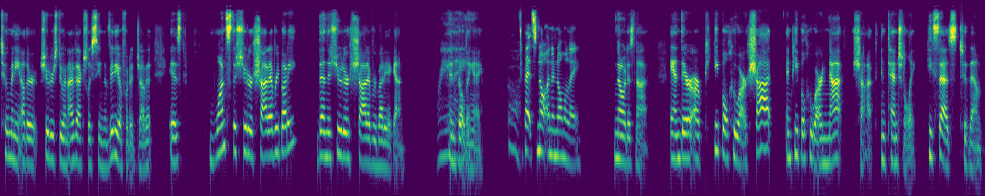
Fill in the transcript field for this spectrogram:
too many other shooters do, and I've actually seen the video footage of it, is once the shooter shot everybody, then the shooter shot everybody again really? in building A. God, that's not an anomaly. No, it is not. And there are people who are shot and people who are not shot intentionally. He says to them,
